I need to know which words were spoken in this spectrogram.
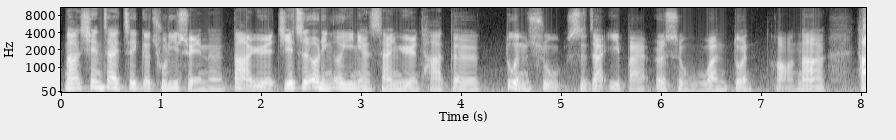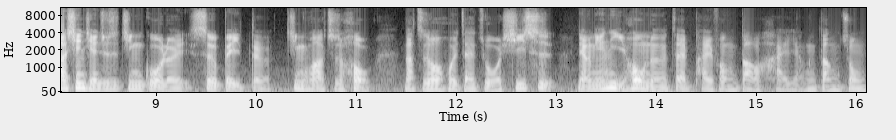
那现在这个处理水呢，大约截至二零二一年三月，它的吨数是在一百二十五万吨。好，那它先前就是经过了设备的净化之后，那之后会再做稀释，两年以后呢，再排放到海洋当中。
